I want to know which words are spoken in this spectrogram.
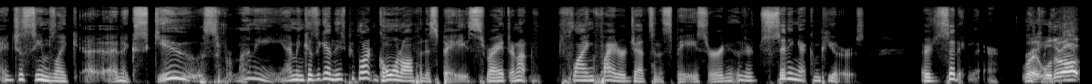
it just seems like an excuse for money. I mean, because again, these people aren't going off into space, right? They're not flying fighter jets into space or they're sitting at computers. They're just sitting there. Right. Well, they're all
